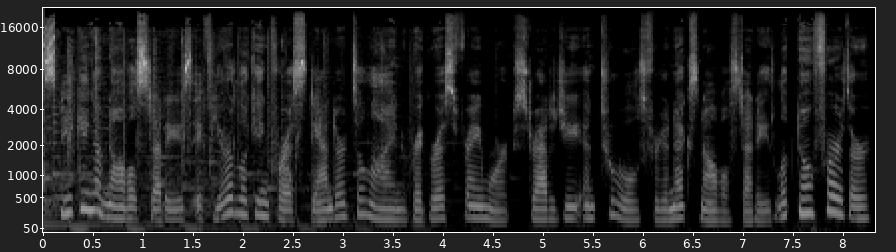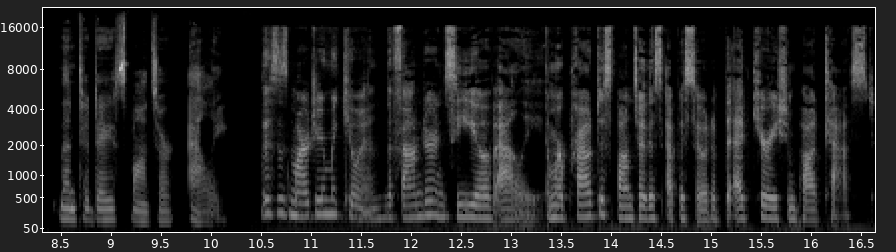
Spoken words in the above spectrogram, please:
Speaking of novel studies, if you're looking for a standards aligned, rigorous framework, strategy, and tools for your next novel study, look no further than today's sponsor, ALEE. This is Marjorie McEwen, the founder and CEO of ALEE, and we're proud to sponsor this episode of the Ed Curation podcast.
